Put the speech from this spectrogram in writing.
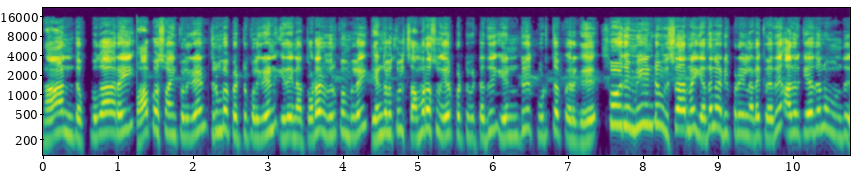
நான் இந்த புகாரை வாபஸ் வாங்கிக் கொள்கிறேன் திரும்ப பெற்றுக் கொள்கிறேன் இதை நான் தொடர விருப்பமில்லை. எங்களுக்குள் சமரசம் ஏற்பட்டு விட்டது என்று கொடுத்த பிறகு இப்போது மீண்டும் விசாரணை எதன் அடிப்படையில் நடக்கிறது? அதற்கு ஏதேனும் வந்து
